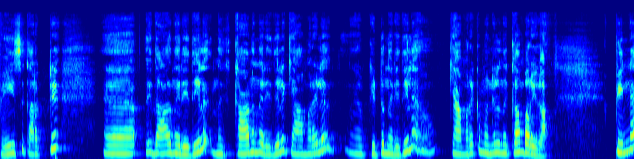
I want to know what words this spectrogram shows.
ഫേസ് കറക്റ്റ് ഇതാകുന്ന രീതിയിൽ കാണുന്ന രീതിയിൽ ക്യാമറയിൽ കിട്ടുന്ന രീതിയിൽ ക്യാമറയ്ക്ക് മുന്നിൽ നിൽക്കാൻ പറയുക. പിന്നെ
